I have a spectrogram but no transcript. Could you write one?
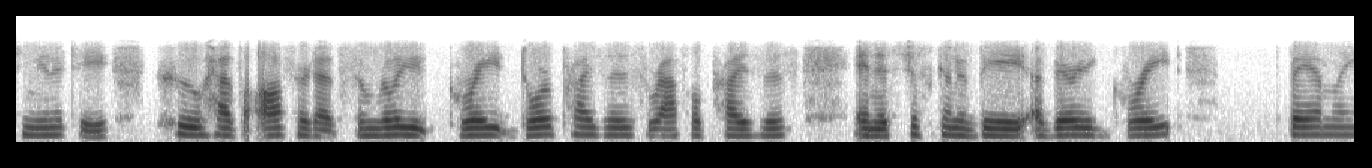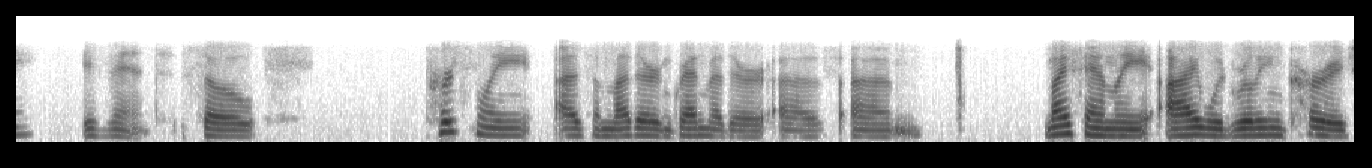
community who have offered up some really great door prizes, raffle prizes, and it's just going to be a very great family event. So, personally, as a mother and grandmother of um, my family, I would really encourage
